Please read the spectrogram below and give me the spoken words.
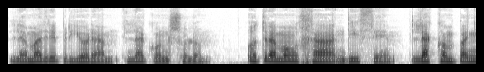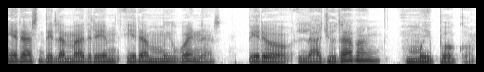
La madre priora la consoló. Otra monja dice, las compañeras de la madre eran muy buenas, pero la ayudaban muy poco.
